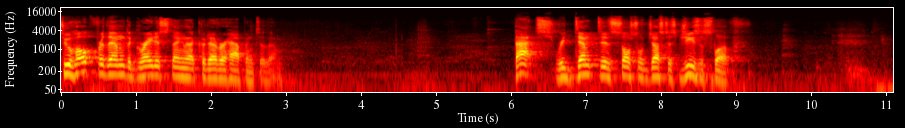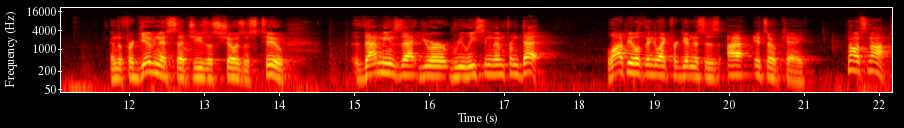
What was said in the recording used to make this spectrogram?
to hope for them the greatest thing that could ever happen to them. That's redemptive social justice, Jesus love. And the forgiveness that Jesus shows us too, that means that you're releasing them from debt. A lot of people think like forgiveness is, ah, it's okay. No, it's not.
